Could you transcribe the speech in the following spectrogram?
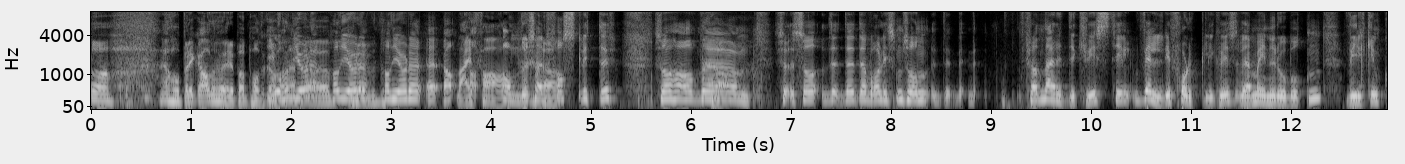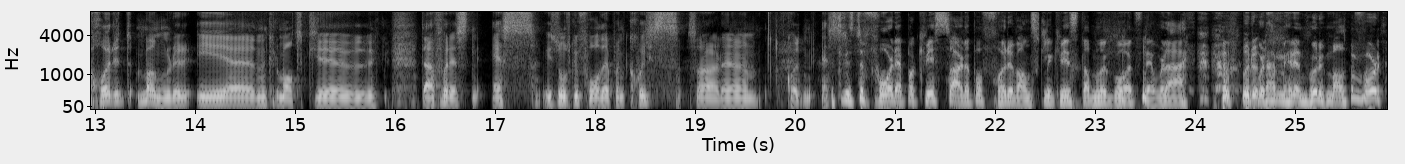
Åh, jeg håper ikke han hører på podkasten. Jo, han gjør det! Han gjør det, han gjør det. Nei, faen. Anders er fast lytter. Så, han, ja. Eh, så, så det, det, var liksom sånn Fra nerdekviss til veldig folkelig quiz. Hvem er inne i roboten? Hvilken kord mangler i eh, den kromatiske Det er forresten S. Hvis noen skulle få det på en quiz, så er det korden S. Hvis du får det på quiz, så er det på for vanskelig quiz. Da må du gå et sted hvor det er, hvor det er mer enn normale folk.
